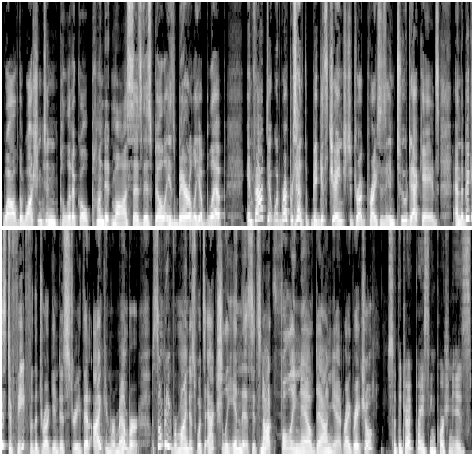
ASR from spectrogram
while the Washington political pundit Moss says this bill is barely a blip, in fact, it would represent the biggest change to drug prices in two decades and the biggest defeat for the drug industry that I can remember. Somebody remind us what's actually in this. It's not fully nailed down yet, right, Rachel? So the drug pricing portion is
